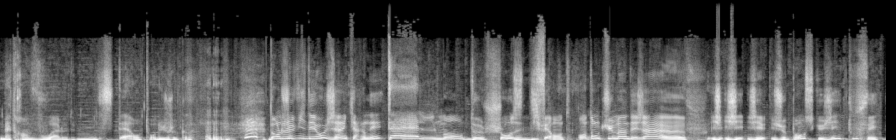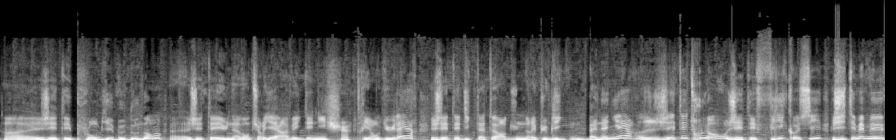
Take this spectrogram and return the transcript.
mettre un voile de mystère autour du jeu, quoi. Dans le jeu vidéo, j'ai incarné tellement de choses différentes. En tant qu'humain, déjà, euh, je pense que j'ai tout fait. hein. Euh, J'ai été plombier bedonnant, euh, j'étais une aventurière avec des niches triangulaires, j'ai été dictateur d'une république bananière, j'ai été truand, j'ai été flic aussi, j'étais même euh,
